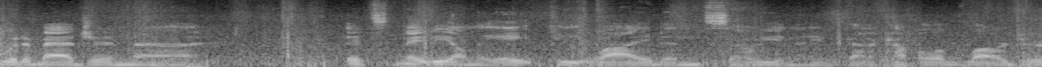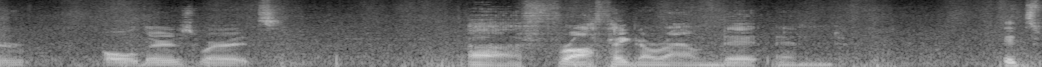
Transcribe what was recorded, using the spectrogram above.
would imagine uh, it's maybe only eight feet wide, and so you know you've got a couple of larger boulders where it's uh, frothing around it, and it's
